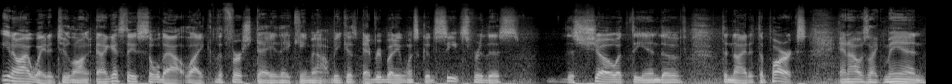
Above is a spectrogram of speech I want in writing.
you know I waited too long, and I guess they sold out like the first day they came out because everybody wants good seats for this this show at the end of the night at the parks, and I was like, man.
